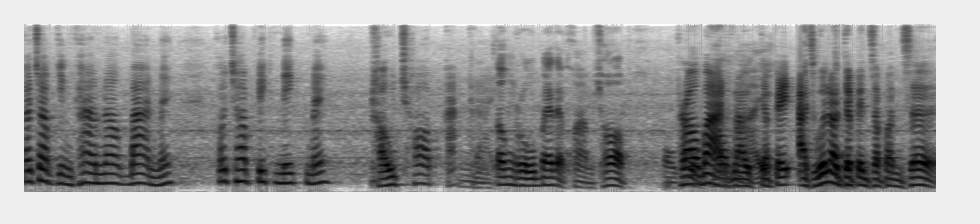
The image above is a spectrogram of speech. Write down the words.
เขาชอบกินข้าวนอกบ้านไหมเขาชอบปิกนิกไหมเขาชอบอะไร ต้องรู้แม้แต่ความชอบของเพราะว่าป้หมเรายจะไปอาจสมมติเราจะเป็นสปอนเซอร์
